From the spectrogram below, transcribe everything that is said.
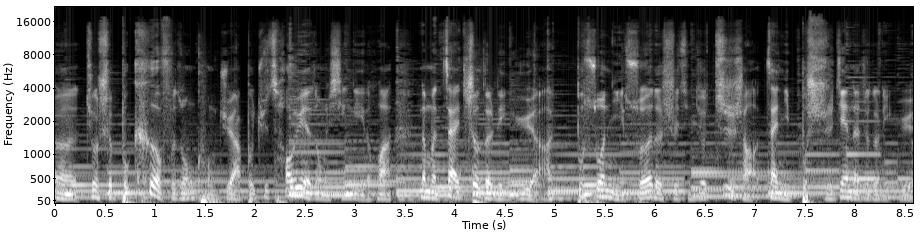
呃，就是不克服这种恐惧啊，不去超越这种心理的话，那么在这个领域啊，不说你所有的事情，就至少在你不实践的这个领域，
